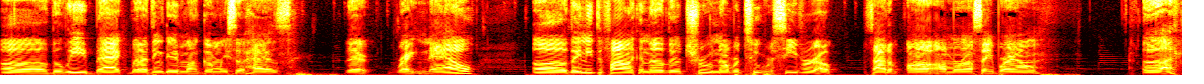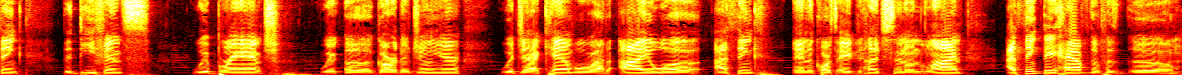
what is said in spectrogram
uh, the lead back, but I think David Montgomery still has that right now. Uh, they need to find like another true number two receiver outside of uh, Amon-Ra Brown. Uh, I think the defense with Branch, with uh, Gardner Jr., with Jack Campbell out of Iowa, I think, and of course Aidan Hutchinson on the line. I think they have the uh,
